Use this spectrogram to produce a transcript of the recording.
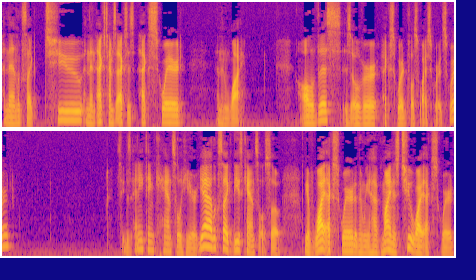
and then looks like 2, and then x times x is x squared, and then y. All of this is over x squared plus y squared squared see, does anything cancel here? Yeah, it looks like these cancel. So we have yx squared, and then we have minus 2yx squared.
